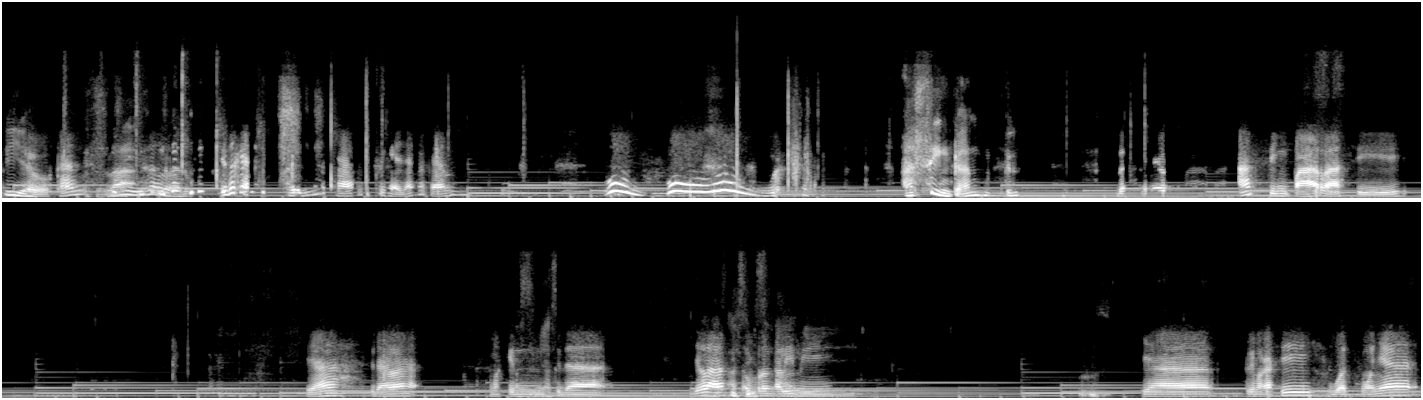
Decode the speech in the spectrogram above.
iya Tuh kan? Lah. Itu kayak kayak nyangka kan? Kayak nyangka kan? Wuh, wuh, wuh. asing kan Tuh. asing parah sih ya sudahlah semakin sudah jelas Asik obrolan kali ini ya terima kasih buat semuanya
